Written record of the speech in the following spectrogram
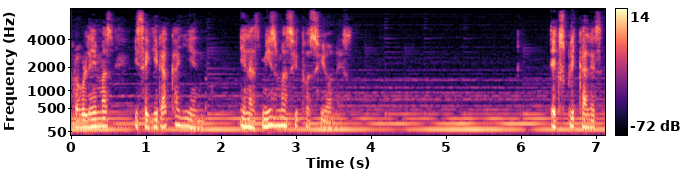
problemas y seguirá cayendo en las mismas situaciones. Explícales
